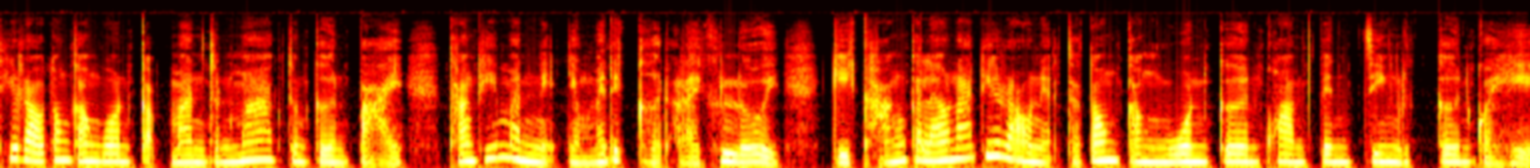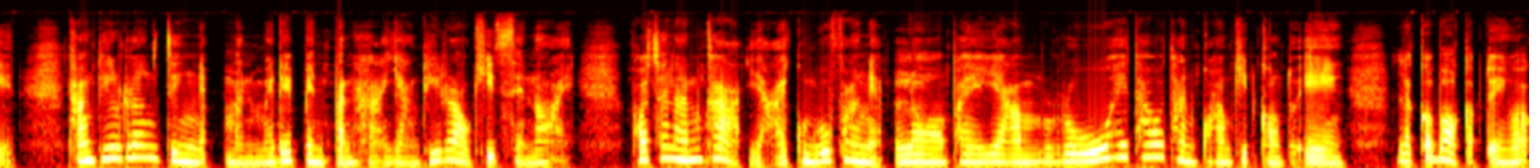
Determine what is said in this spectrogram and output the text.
ที่เราต้องกังวลกับมันจนมากจนเกินไป ทั้งที่มันเนี่ยยังไม่ได้เกิดอะไรขึ้นเลย กี่ครั้งกันแล้วนะที่เราเนี่ยจะต้องกังวลเกินความเป็นจริงหรือ เกินกว่าเหตุ ทั้งที่เรื่องจริงเนี่ยมันไม่ได้เป็นปัญหาอย่างที่เราคิดเสียหน่อย เพราะฉะนั้นค่ะอยากให้คุณผู้ฟังเนี่ยลองพยายามรู้ให้เท่าทันความคิดของตัวเอง แล้วก็บอกกับตัวเองว่า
